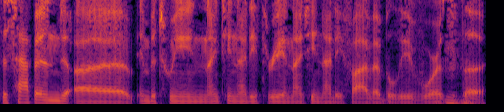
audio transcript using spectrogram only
this happened uh, in between 1993 and 1995, I believe, was mm-hmm. the,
